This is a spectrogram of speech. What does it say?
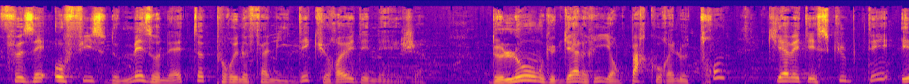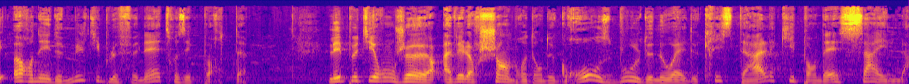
faisait office de maisonnette pour une famille d'écureuils des neiges. De longues galeries en parcouraient le tronc qui avait été sculpté et orné de multiples fenêtres et portes. Les petits rongeurs avaient leur chambre dans de grosses boules de Noël de cristal qui pendaient çà et là.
